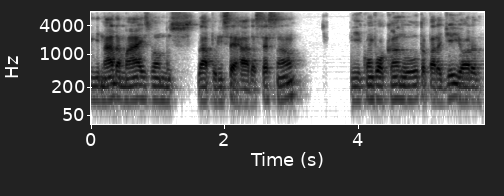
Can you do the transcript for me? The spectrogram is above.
E nada mais, vamos dar por encerrada a sessão e convocando outra para dia e hora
